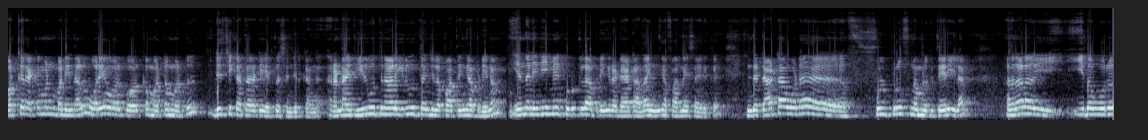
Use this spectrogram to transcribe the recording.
ஒர்க்கை ரெக்கமெண்ட் பண்ணியிருந்தாலும் ஒரே ஒரு ஒர்க்கை மட்டும் மட்டும் டிஸ்ட்ரிக்ட் அத்தாரிட்டி எடுத்து செஞ்சிருக்காங்க. ரெண்டாயிரத்தி இருபத்தி நாலு இருபத்தஞ்சில் பார்த்தீங்க அப்படின்னா எந்த நிதியுமே கொடுக்கல அப்படிங்கிற டேட்டா தான் இங்கே ஃபர்னிஸ் ஆயிருக்கு. இந்த டேட்டாவோட ஃபுல் ப்ரூஃப் நம்மளுக்கு தெரியல. அதனால இதை ஒரு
